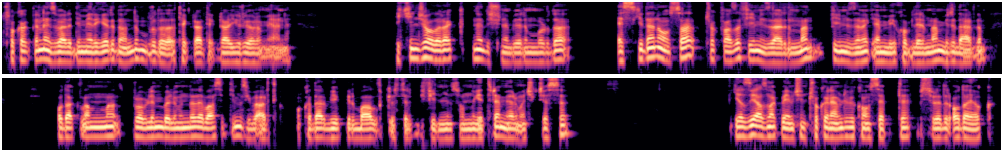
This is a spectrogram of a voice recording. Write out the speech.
sokaklarını ezberlediğim yere geri döndüm. Burada da tekrar tekrar yürüyorum yani. İkinci olarak ne düşünebilirim burada? Eskiden olsa çok fazla film izlerdim ben. Film izlemek en büyük hobilerimden biri derdim. Odaklanma problemi bölümünde de bahsettiğimiz gibi artık o kadar büyük bir bağlılık gösterip bir filmin sonunu getiremiyorum açıkçası. Yazı yazmak benim için çok önemli bir konseptti. Bir süredir o da yok.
